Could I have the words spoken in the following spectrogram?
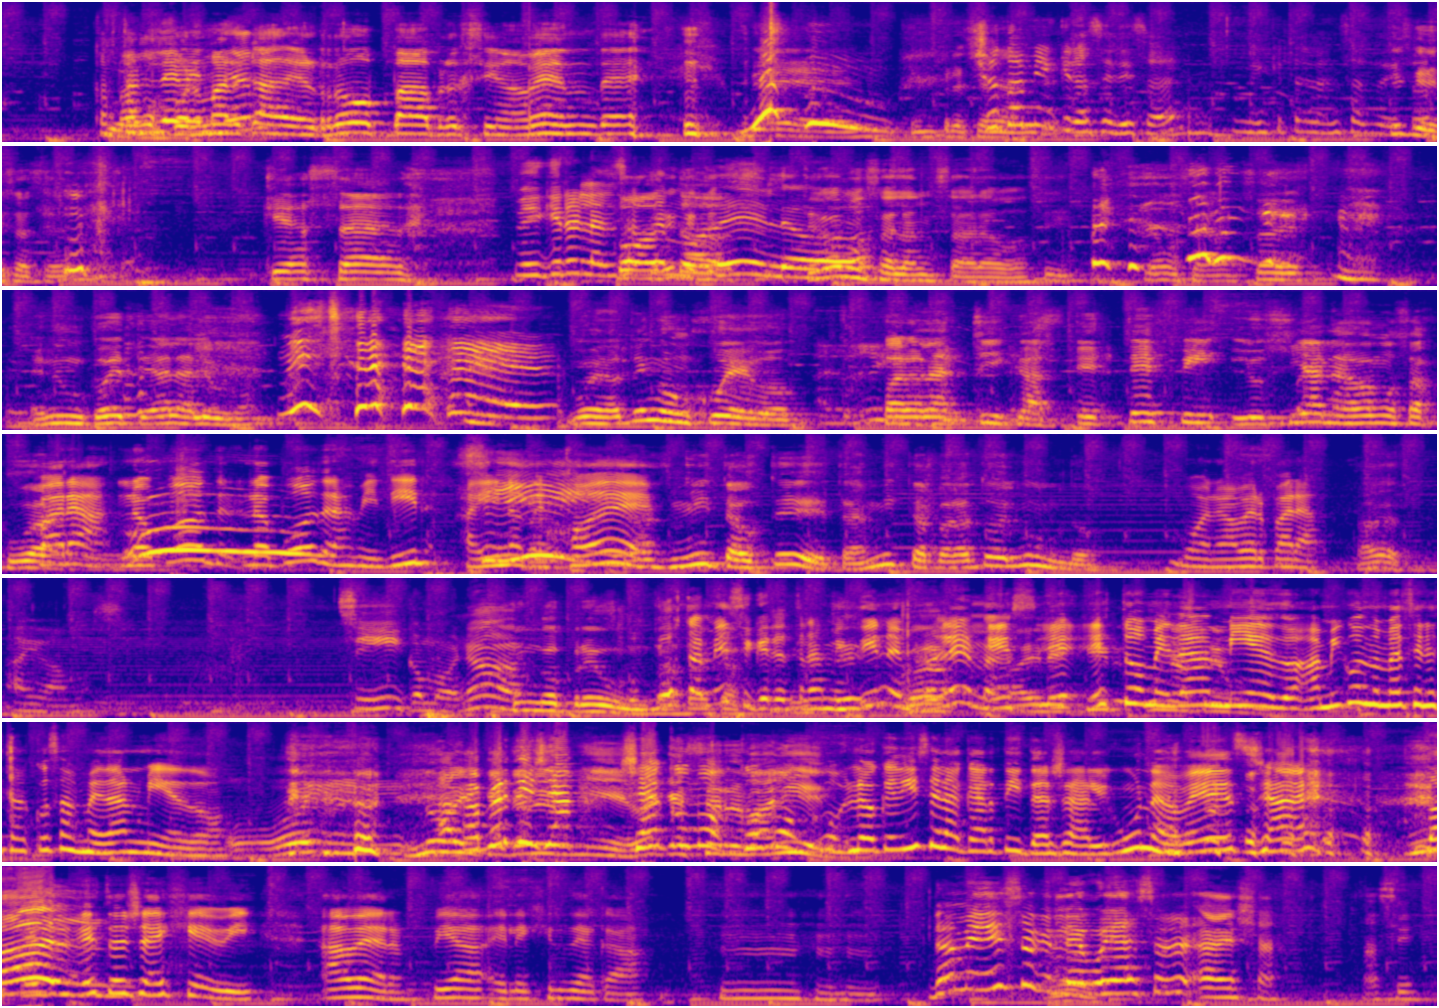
Vamos por vender. marcas de ropa próximamente. Bien, impresionante. Yo también quiero hacer eso, ¿eh? Me quiero lanzar de ¿Qué eso. quieres hacer? ¿Qué hacer? Me quiero lanzar de modelo. Te vamos a lanzar a vos, sí. Te vamos a lanzar en un cohete a la luna. Bueno, tengo un juego para las chicas. Steffi, Luciana, vamos a jugar. Pará, ¿lo puedo, tr- ¿lo puedo transmitir? Ahí no te jode. Transmita usted, transmita para todo el mundo. Bueno, a ver, pará. A ver, Ahí vamos. Sí, cómo no. tengo preguntas. Vos también, acá. si querés transmitir, no hay problema. Es- esto me da pregunta. miedo. A mí cuando me hacen estas cosas me dan miedo. No hay que Aparte tener ya, miedo, ya hay que como, ser como- lo que dice la cartita ya alguna vez ya Mal. esto ya es heavy. A ver, voy a elegir de acá. Dame eso que le voy a hacer a ella. Así.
